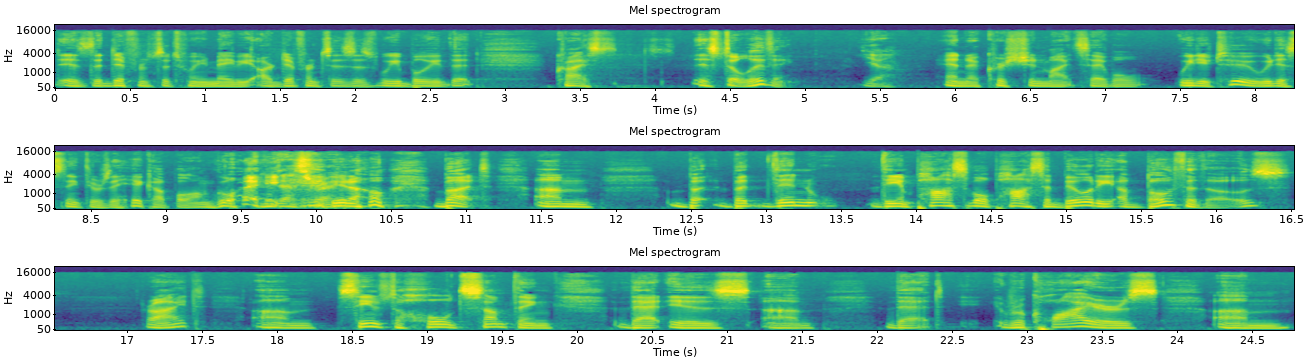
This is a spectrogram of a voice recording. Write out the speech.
is the difference between maybe our differences is we believe that Christ is still living, Yeah. And a Christian might say, well, we do too. We just think there's a hiccup along the way. That's right. You know, but, um, but, but then the impossible possibility of both of those, right, um, seems to hold something that is, um, that requires, um,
